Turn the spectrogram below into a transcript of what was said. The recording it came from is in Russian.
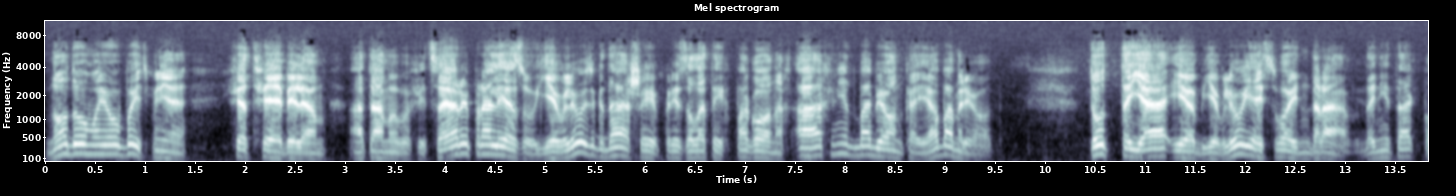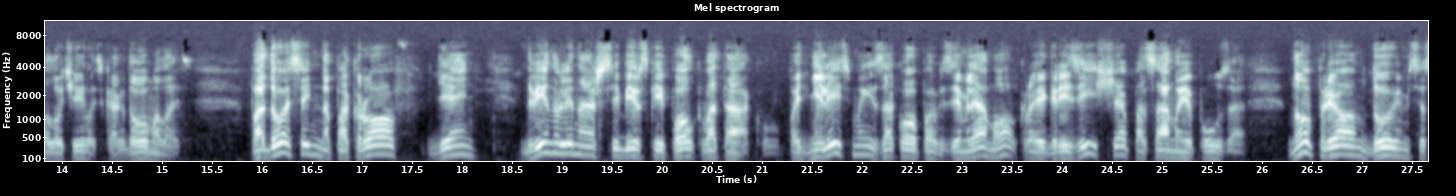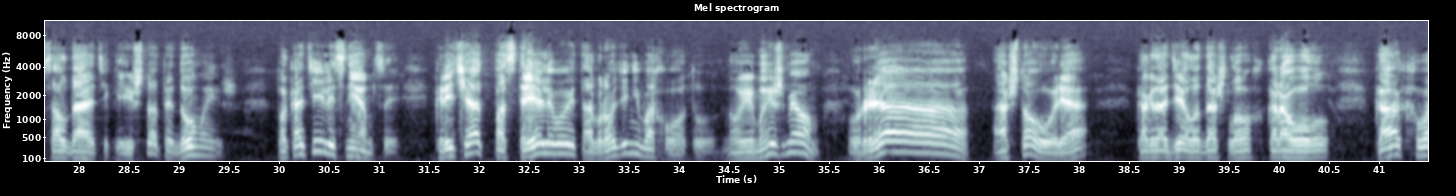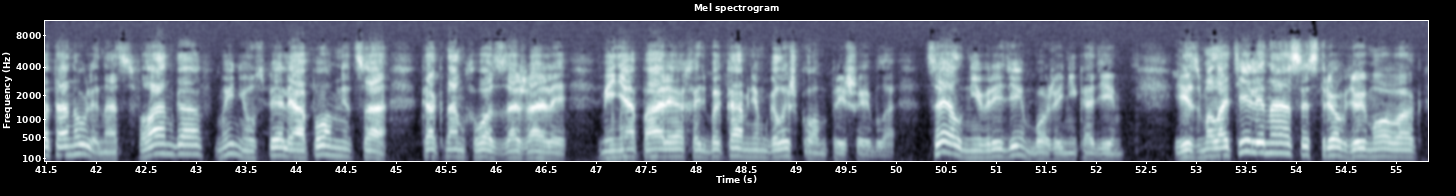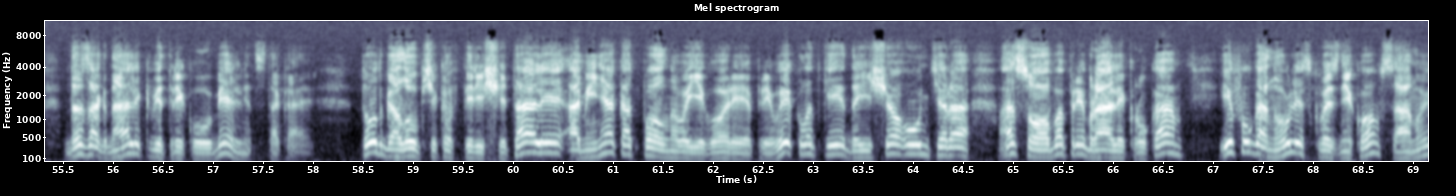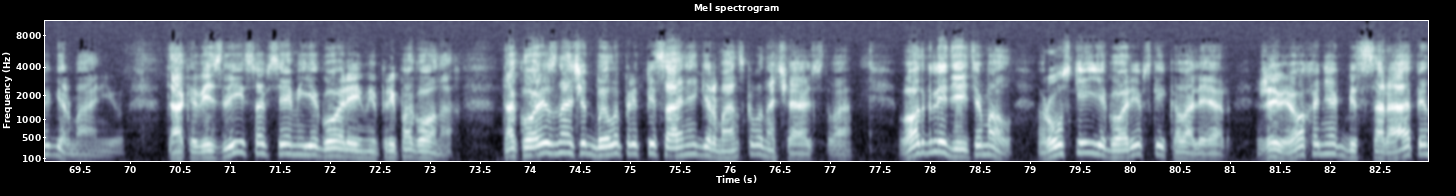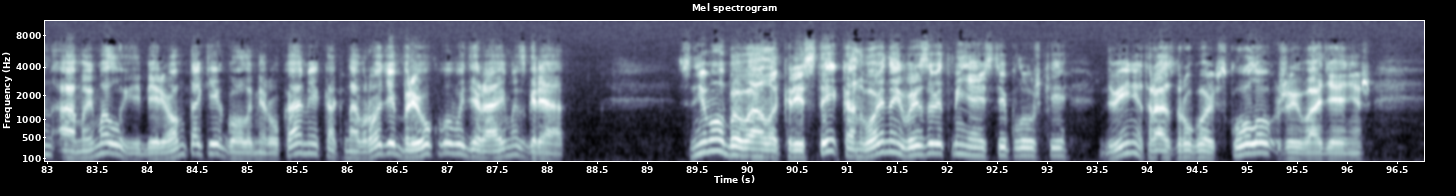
Ну, думаю, быть мне фетфебелем, а там и в офицеры пролезу, явлюсь к Даше при золотых погонах, ахнет бабенка и обомрет. Тут-то я и объявлю ей свой нрав, да не так получилось, как думалось. Под осень на покров день двинули наш сибирский полк в атаку. Поднялись мы из окопов, земля мокрая, грязища по самое пузо. Ну, прем, дуемся, солдатики, и что ты думаешь? Покатились немцы, кричат, постреливают, а вроде не в охоту. Ну и мы жмем. Уря! А что уря? Когда дело дошло к караулу, как хватанули нас с флангов, мы не успели опомниться, как нам хвост зажали. Меня паря хоть бы камнем голышком пришибла. Цел, невредим, божий Никодим. Измолотили нас из трех дюймовок, да загнали к ветряку, мельница такая. Тут голубчиков пересчитали, а меня, как полного Егория при выкладке, да еще унтера, особо прибрали к рукам и фуганули сквозняком в самую Германию. Так и везли со всеми Егориями при погонах. Такое, значит, было предписание германского начальства. Вот, глядите, мол, русский егорьевский кавалер. Живеханек, без царапин, а мы, мол, и берем таких голыми руками, как на вроде брюкву выдираем из гряд. Сниму, бывало, кресты, конвойный вызовет меня из теплушки, двинет раз-другой в скулу, живо оденешь.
